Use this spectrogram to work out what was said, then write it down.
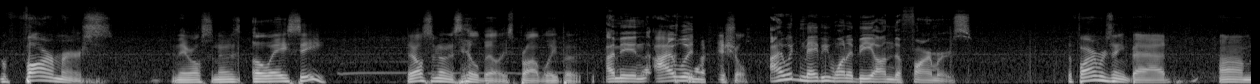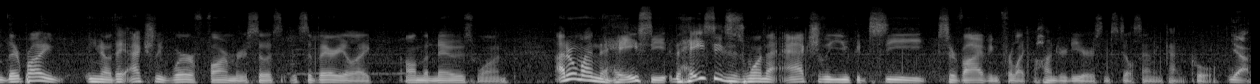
the farmers, and they were also known as OAC. They're also known as hillbillies, probably, but I mean, I would, official. I would maybe want to be on the farmers. The farmers ain't bad. Um, they're probably you know they actually were farmers, so it's it's a very like on the nose one. I don't mind the hayseed. The hayseeds is one that actually you could see surviving for like hundred years and still sounding kind of cool. Yeah.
